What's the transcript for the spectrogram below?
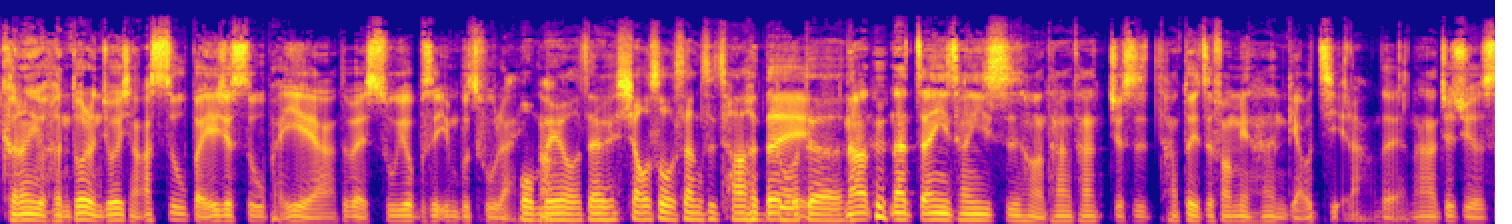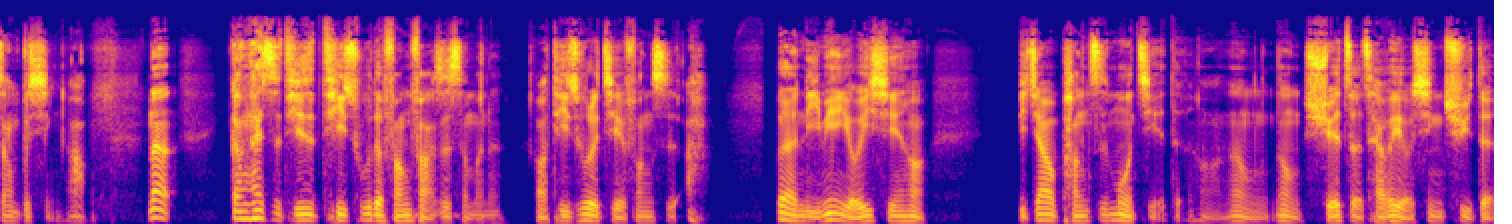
可能有很多人就会想啊，四五百页就四五百页啊，对不对？书又不是印不出来。我没有在销售上是差很多的。然后那张一昌医师哈，他他就是他对这方面他很了解啦，对，那就觉得这样不行啊。那刚开始提提出的方法是什么呢？啊，提出的解方是啊，不然里面有一些哈比较旁枝末节的哈那种那种学者才会有兴趣的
